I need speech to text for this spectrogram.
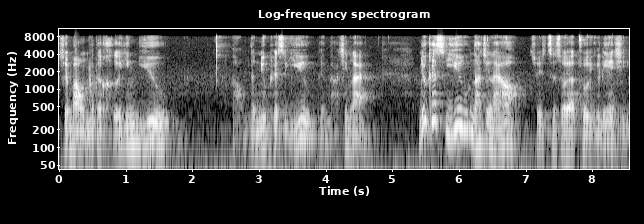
先把我们的合音 u。啊，我们的 nucleus u 给拿进来，nucleus u 拿进来啊，所以这时候要做一个练习。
